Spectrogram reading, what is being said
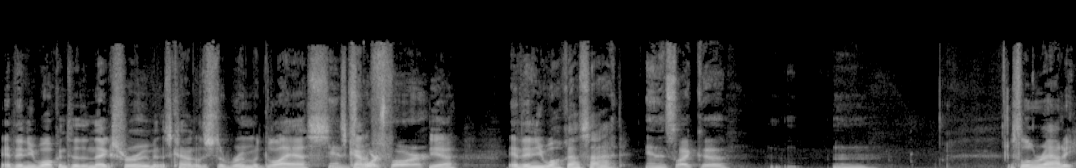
and then you walk into the next room, and it's kind of just a room of glass. And it's kind sports of bar. yeah, and then you walk outside. and it's like a mm. It's a little rowdy.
